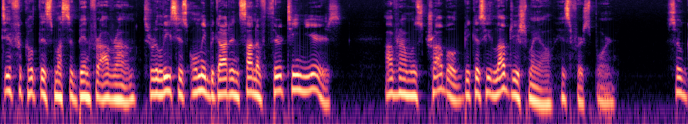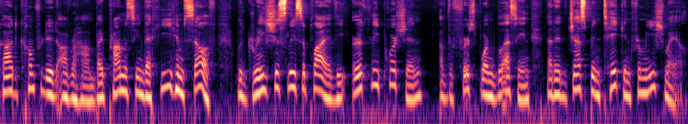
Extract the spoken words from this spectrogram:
difficult this must have been for Abraham to release his only begotten son of 13 years. Abraham was troubled because he loved Ishmael, his firstborn. So God comforted Abraham by promising that he himself would graciously supply the earthly portion of the firstborn blessing that had just been taken from Ishmael.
